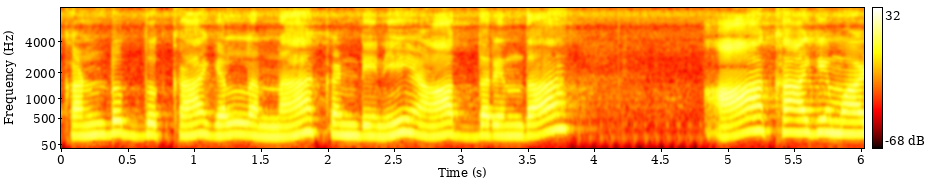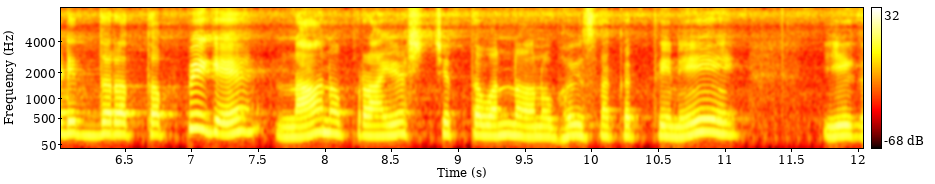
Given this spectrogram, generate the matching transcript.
ಕಂಡದ್ದು ಕಾಗೆಲ್ಲ ನಾ ಕಂಡಿನಿ. ಆದ್ದರಿಂದ ಆ ಕಾಗಿ ಮಾಡಿದ್ದರ ತಪ್ಪಿಗೆ ನಾನು ಪ್ರಾಯಶ್ಚಿತ್ತವನ್ನು ಅನುಭವಿಸಕತ್ತೀನಿ. ಈಗ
